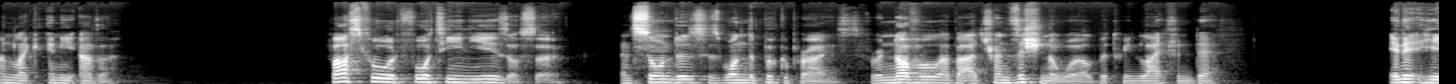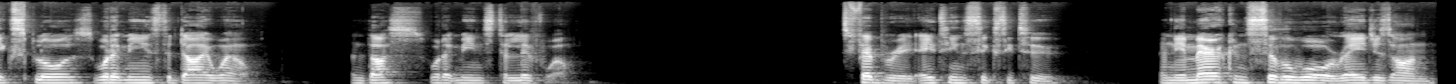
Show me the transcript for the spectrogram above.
unlike any other. Fast forward 14 years or so, and Saunders has won the Booker Prize for a novel about a transitional world between life and death. In it, he explores what it means to die well, and thus what it means to live well. It's February 1862, and the American Civil War rages on,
